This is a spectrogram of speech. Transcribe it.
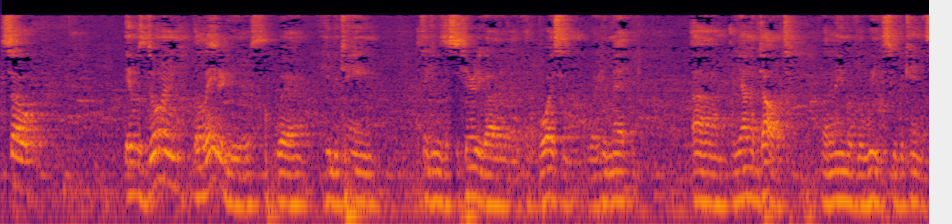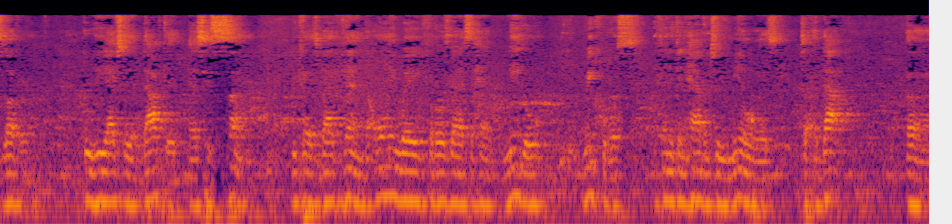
so it was during the later years where he became, I think he was a security guard at a, at a boys' home, where he met um, a young adult by the name of Luis, who became his lover, who he actually adopted as his son. Because back then, the only way for those guys to have legal recourse, if anything happened to Emil, was to adopt uh,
